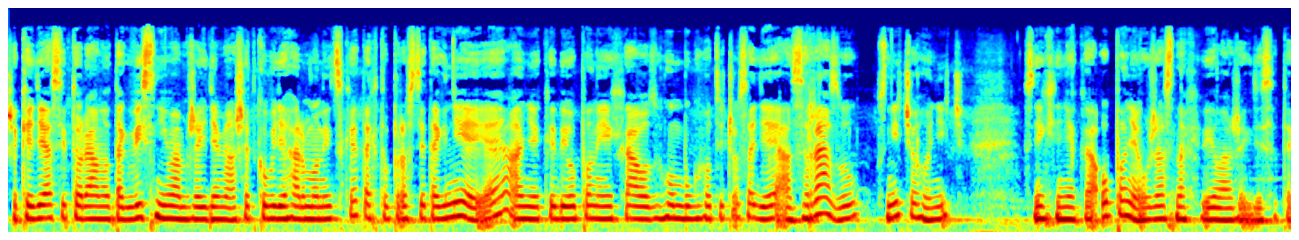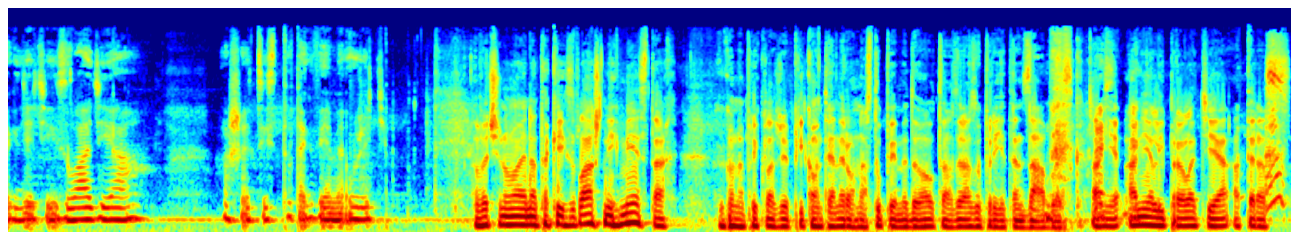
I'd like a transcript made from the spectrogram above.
Že keď ja si to ráno tak vysnívam, že ideme a všetko bude harmonické, tak to proste tak nie je a niekedy úplný chaos, humbuk, hoci čo sa deje a zrazu z ničoho nič vznikne nejaká úplne úžasná chvíľa, že kde sa tak deti zladia a všetci si to tak vieme užiť. A väčšinou aj na takých zvláštnych miestach, ako napríklad, že pri kontajneroch nastupujeme do auta a zrazu príde ten záblesk. Anie, anieli preletia a teraz,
